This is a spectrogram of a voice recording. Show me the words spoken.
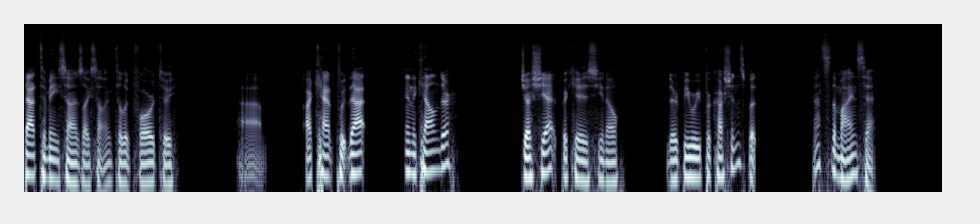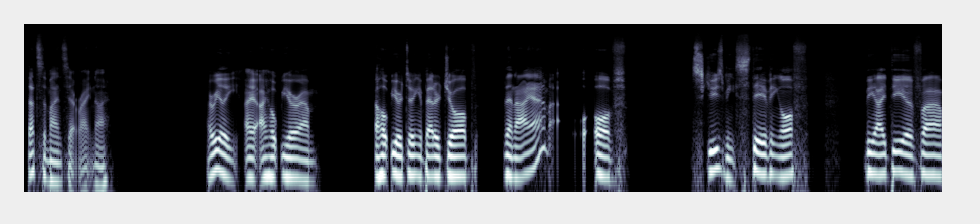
That to me sounds like something to look forward to. Um, I can't put that in the calendar just yet because you know there'd be repercussions, but that's the mindset. That's the mindset right now. I really, I, I hope you're um I hope you're doing a better job than I am of, excuse me, staving off the idea of uh,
